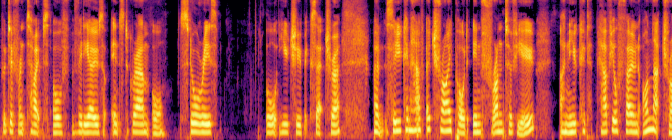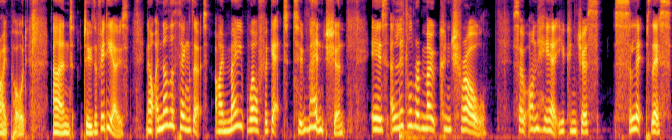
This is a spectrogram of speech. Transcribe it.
for different types of videos instagram or stories or youtube etc um, so you can have a tripod in front of you and you could have your phone on that tripod and do the videos. Now, another thing that I may well forget to mention is a little remote control. So, on here, you can just slip this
